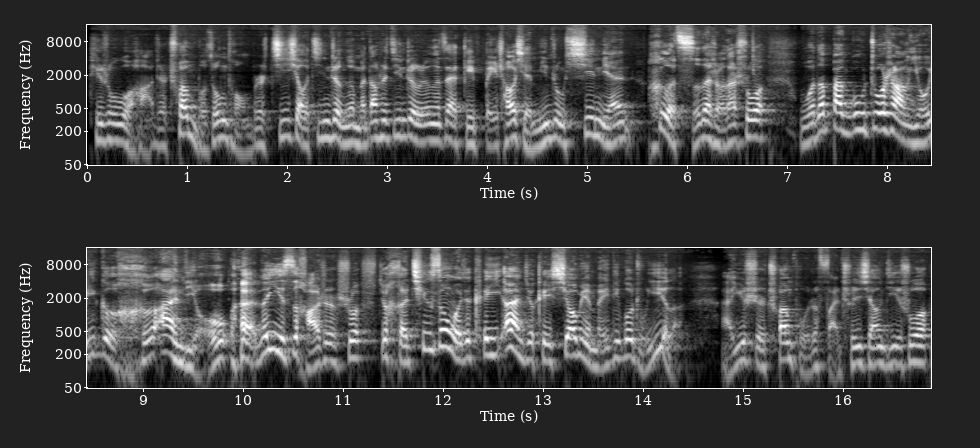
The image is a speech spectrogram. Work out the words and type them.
听说过哈，这川普总统不是讥笑金正恩吗？当时金正恩在给北朝鲜民众新年贺词的时候，他说：“我的办公桌上有一个核按钮。” 那意思好像是说，就很轻松，我就可以一按就可以消灭美帝国主义了。啊，于是川普这反唇相讥说。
